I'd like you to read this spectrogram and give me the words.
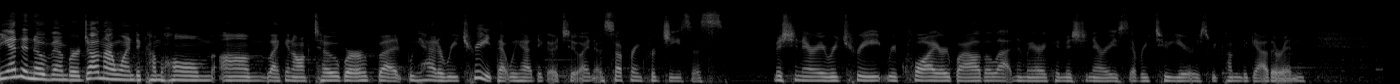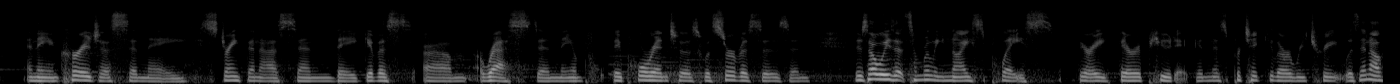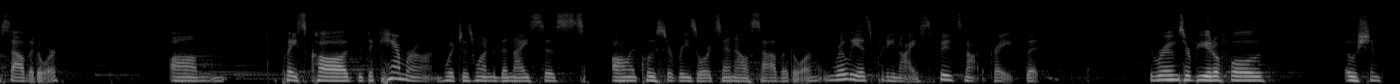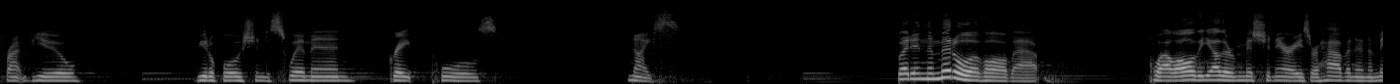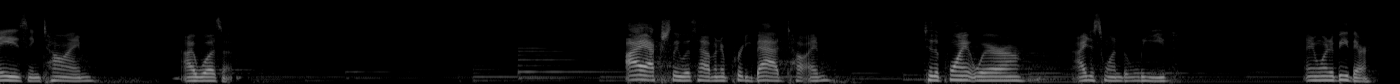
the end of November, John and I wanted to come home um, like in October, but we had a retreat that we had to go to. I know, Suffering for Jesus. Missionary retreat required by all the Latin American missionaries every two years. We come together and and they encourage us and they strengthen us and they give us um, rest and they, they pour into us with services and there's always at some really nice place very therapeutic and this particular retreat was in el salvador um, place called the decameron which is one of the nicest all-inclusive resorts in el salvador and really is pretty nice food's not great but the rooms are beautiful oceanfront view beautiful ocean to swim in, great pools. Nice. But in the middle of all that, while all the other missionaries are having an amazing time, I wasn't. I actually was having a pretty bad time to the point where I just wanted to leave. I didn't want to be there.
